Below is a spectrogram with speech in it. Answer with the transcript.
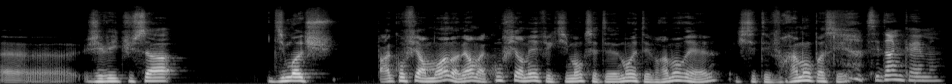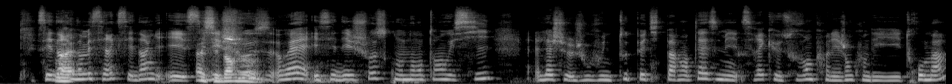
euh, j'ai vécu ça, dis-moi que je suis... Enfin, confirme-moi, ma mère m'a confirmé effectivement que cet événement était vraiment réel, et qu'il s'était vraiment passé. C'est dingue quand même. C'est dingue. Ouais. Non mais c'est vrai que c'est dingue et c'est Ah, c'est des choses, ouais, et c'est des choses qu'on entend aussi. Là, je- j'ouvre une toute petite parenthèse, mais c'est vrai que souvent pour les gens qui ont des traumas,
